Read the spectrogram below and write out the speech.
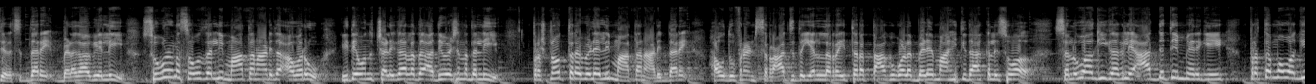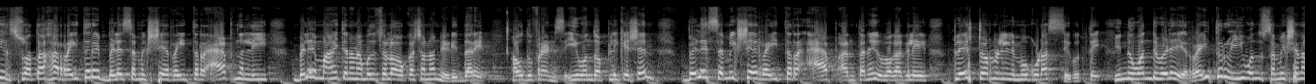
ತಿಳಿಸಿದ್ದಾರೆ. ಬೆಳಗಾವಿಯಲ್ಲಿ ಸುವರ್ಣಸೌಧದಲ್ಲಿ ಮಾತನಾಡಿದ ಅವರು, ಇದೇ ಒಂದು ಚಳಿಗಾಲದ ಅಧಿವೇಶನದಲ್ಲಿ ಪ್ರಶ್ನೋತ್ತರ ವೇಳೆಯಲ್ಲಿ ಮಾತನಾಡಿದ್ದಾರೆ. ಹೌದು ಫ್ರೆಂಡ್ಸ್ ರಾಜ್ಯದ ಎಲ್ಲ ರೈತರ ತಾಗುಗಳ ಬೆಳೆ ಮಾಹಿತಿ ದಾಖಲಿಸುವ ಸಲುವಾಗಿ ಈಗಾಗಲೇ ಆದ್ಯತೆ ಮೇರೆಗೆ ಪ್ರಥಮವಾಗಿ ಸ್ವತಃ ರೈತರೇ ಬೆಳೆ ಸಮೀಕ್ಷೆ ರೈತರ ಆ್ಯಪ್ನಲ್ಲಿ ಬೆಳೆ ಮಾಹಿತಿಯನ್ನು ನಮೂದಿಸಲು ಅವಕಾಶವನ್ನು ನೀಡಿದ್ದಾರೆ. ಹೌದು ಫ್ರೆಂಡ್ಸ್ ಈ ಒಂದು ಅಪ್ಲಿಕೇಶನ್ ಬೆಳೆ ಸಮೀಕ್ಷೆ ರೈತರ ಆ್ಯಪ್ ಅಂತಾನೆ ಇವಾಗಲೇ ಪ್ಲೇಸ್ಟೋರ್ನಲ್ಲಿ ನಿಮಗೂ ಕೂಡ ಸಿಗುತ್ತೆ. ಇನ್ನು ಒಂದು ವೇಳೆ ರೈತರು ಈ ಒಂದು ಸಮೀಕ್ಷೆನ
